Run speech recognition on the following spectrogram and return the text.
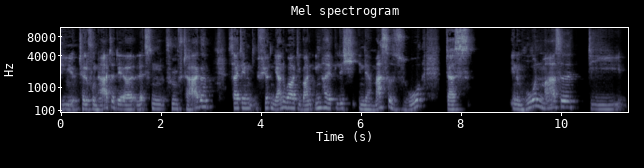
Die mhm. Telefonate der letzten fünf Tage seit dem 4. Januar, die waren inhaltlich in der Masse so, dass in einem hohen Maße die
